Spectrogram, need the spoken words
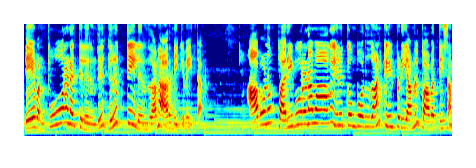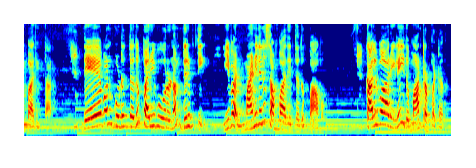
தேவன் பூரணத்திலிருந்து திருப்தியிலிருந்து தான் ஆரம்பிக்க வைத்தார். அவனும் பரிபூரணமாக இருக்கும்போதுதான் கீழ்ப்படியாமல் பாவத்தை சம்பாதித்தார். தேவன் கொடுத்தது பரிபூரணம் திருப்தி. இவன் மனிதன் சம்பாதித்தது பாவம். கல்வாரியிலே இது மாற்றப்பட்டது.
